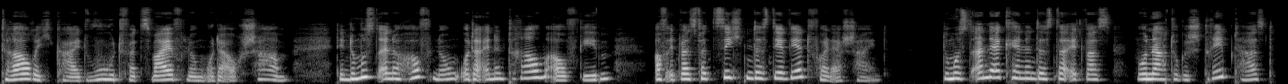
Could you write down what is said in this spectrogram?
Traurigkeit, Wut, Verzweiflung oder auch Scham. Denn du musst eine Hoffnung oder einen Traum aufgeben, auf etwas verzichten, das dir wertvoll erscheint. Du musst anerkennen, dass da etwas, wonach du gestrebt hast,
